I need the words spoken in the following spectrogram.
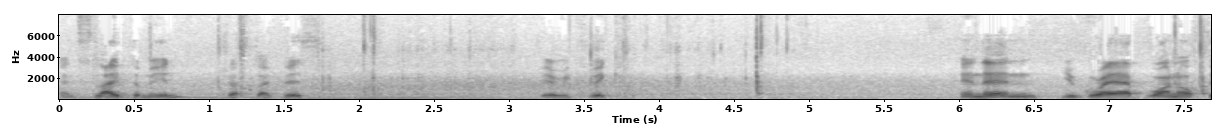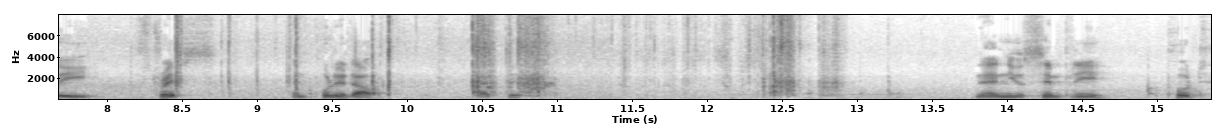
and slide them in just like this very quick. And then you grab one of the strips and pull it out like this. Then you simply put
